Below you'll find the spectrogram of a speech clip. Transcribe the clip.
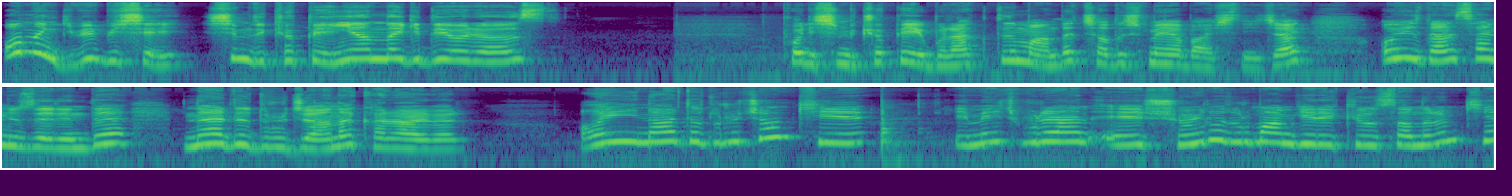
Onun gibi bir şey. Şimdi köpeğin yanına gidiyoruz. Poli şimdi köpeği bıraktığım anda çalışmaya başlayacak. O yüzden sen üzerinde nerede duracağına karar ver. Ay nerede duracağım ki? E mecburen e, şöyle durmam gerekiyor sanırım ki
